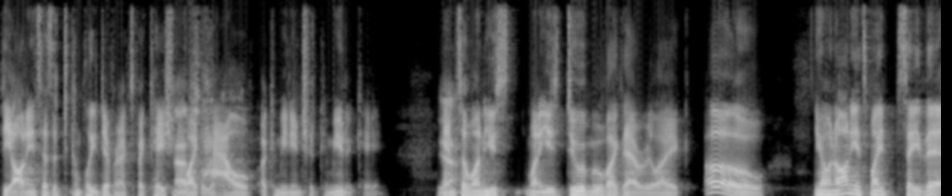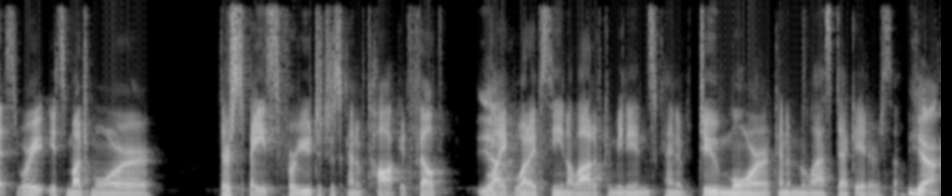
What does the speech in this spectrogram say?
the audience has a complete different expectation of like how a comedian should communicate. yeah, And so when you when you do a move like that, where you're like, oh, you know, an audience might say this, where it's much more there's space for you to just kind of talk. It felt yeah. like what I've seen a lot of comedians kind of do more kind of in the last decade or so. Yeah,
